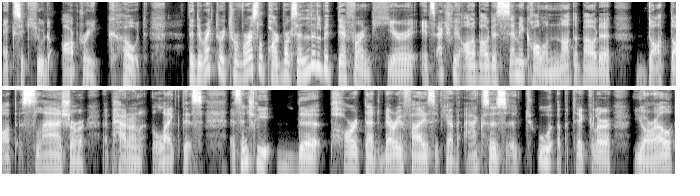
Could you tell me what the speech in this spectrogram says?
execute arbitrary code. The directory traversal part works a little bit different here. It's actually all about a semicolon, not about a dot dot slash or a pattern like this. Essentially, the part that verifies if you have access to a particular URL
